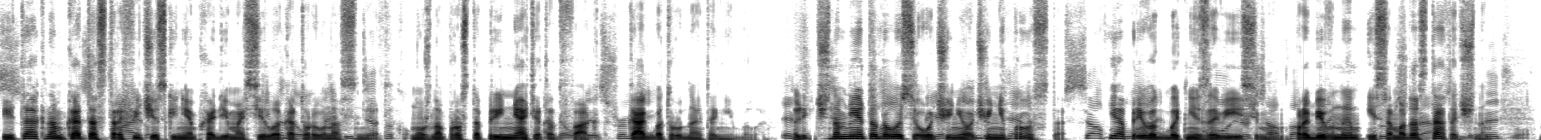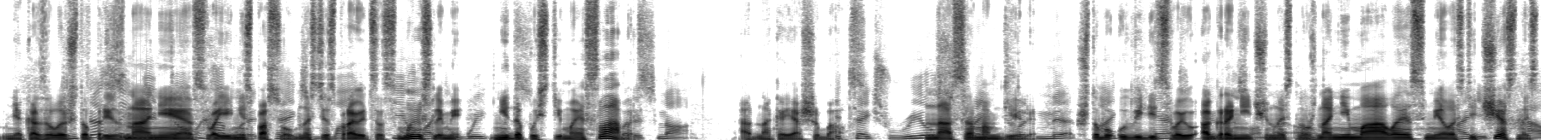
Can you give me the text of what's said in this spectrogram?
И так нам катастрофически необходима сила, которой у нас нет. Нужно просто принять этот факт, как бы трудно это ни было. Лично мне это далось очень и очень непросто. Я привык быть независимым, пробивным и самодостаточным. Мне казалось, что признание своей неспособности справиться с мыслями — недопустимая слабость. Однако я ошибался. На самом деле, чтобы увидеть свою ограниченность, нужна немалая смелость и честность.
